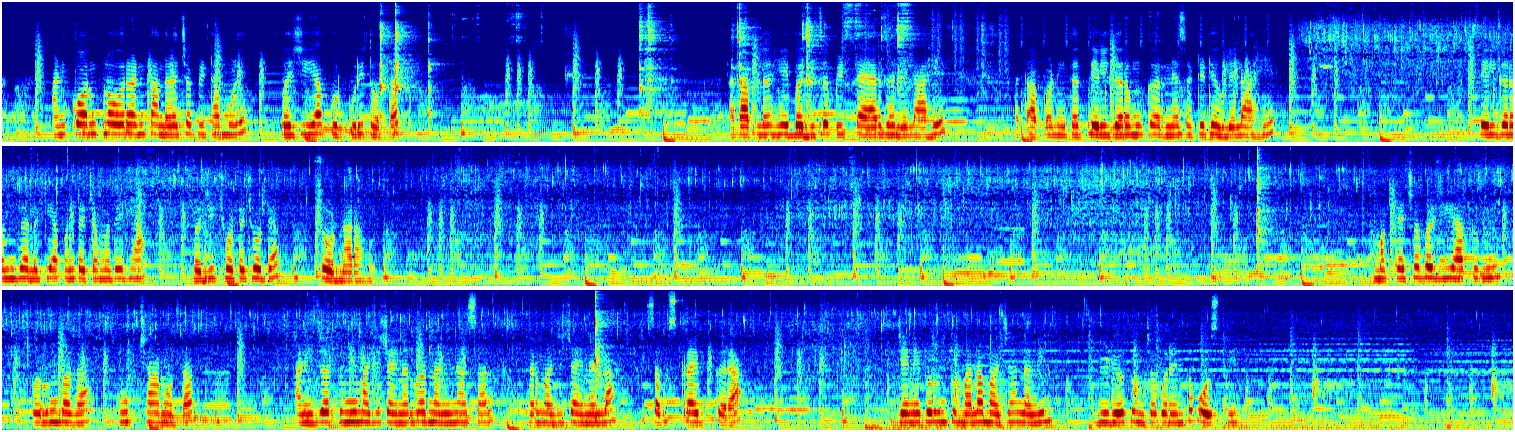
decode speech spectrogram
आणि कॉर्नफ्लॉवर आणि तांदळाच्या पिठामुळे भजी या कुरकुरीत होतात. आता आपलं हे भजीचं पीठ तयार झालेलं आहे. आता आपण इथं तेल गरम करण्यासाठी ठेवलेलं आहे. तेल गरम झालं की आपण त्याच्यामध्ये ह्या भजी छोट्या छोट्या सोडणार आहोत. मक्याच्या भजी ह्या तुम्ही करून बघा. खूप छान होतात. आणि जर तुम्ही माझ्या चॅनलवर नवीन असाल तर माझ्या चॅनलला सबस्क्राईब करा. जेणेकरून तुम्हाला माझ्या नवीन व्हिडिओ तुमच्यापर्यंत पोचतील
